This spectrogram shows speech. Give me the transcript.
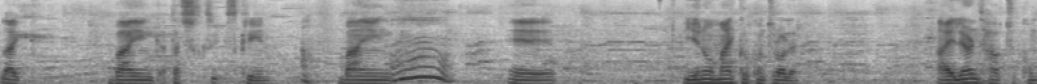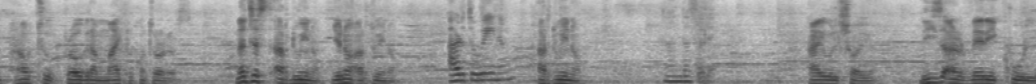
like buying a touch sc- screen, Oh. buying, Oh, uh, you know, microcontroller. I learned how to com- how to program microcontrollers, not just Arduino. You know Arduino. Arduino. Arduino. なんだそれ。 I will show you. These are very cool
